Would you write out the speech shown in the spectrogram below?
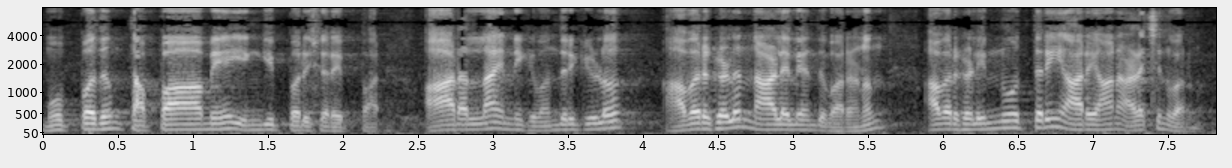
முப்பதும் தப்பாமே இங்கி பரிசுரைப்பார் ஆரெல்லாம் இன்னைக்கு வந்திருக்கீங்களோ அவர்களும் நாளிலேந்து வரணும். அவர்கள் இன்னொருத்தரையும் யாரையான அழைச்சின்னு வரணும்.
